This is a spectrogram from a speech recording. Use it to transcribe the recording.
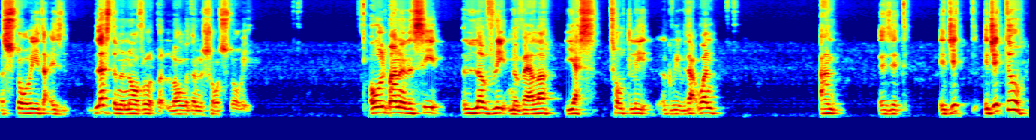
a story that is less than a novel but longer than a short story. Old Man and the Sea, lovely novella. Yes, totally agree with that one. And is it Egypt, Egypto?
